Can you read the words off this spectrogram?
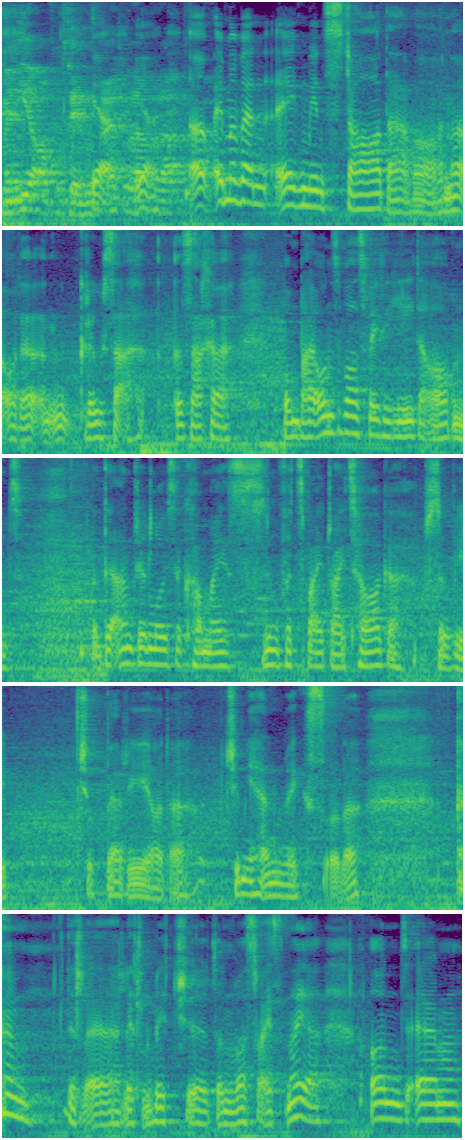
Wenn ihr aufgetreten ja, seid, oder, ja. oder? Äh, immer wenn irgendwie ein Star da war ne, oder eine große Sache. Und bei uns war es wirklich jeden Abend. Die anderen Leute kamen nur für zwei, drei Tage, so wie Chuck Berry oder Jimi Hendrix oder Little, äh, Little Richard und was weiß. Naja, und ähm,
